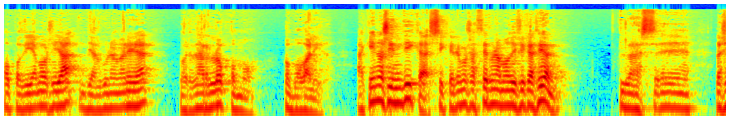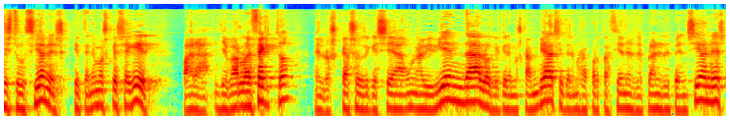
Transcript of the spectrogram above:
o podíamos ya, de alguna manera, pues darlo como, como válido. Aquí nos indica, si queremos hacer una modificación, las, eh, las instrucciones que tenemos que seguir para llevarlo a efecto, en los casos de que sea una vivienda, lo que queremos cambiar, si tenemos aportaciones de planes de pensiones,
